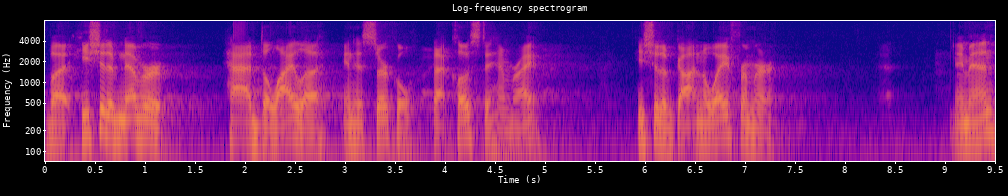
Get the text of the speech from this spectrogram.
but he should have never had Delilah in his circle that close to him, right? He should have gotten away from her. Amen?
